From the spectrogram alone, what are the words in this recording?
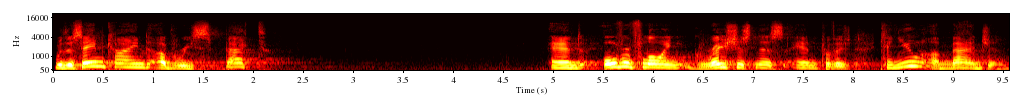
With the same kind of respect and overflowing graciousness and provision. Can you imagine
